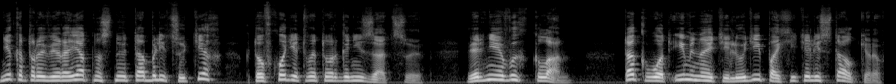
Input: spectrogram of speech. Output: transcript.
некоторую вероятностную таблицу тех, кто входит в эту организацию, вернее, в их клан. Так вот, именно эти люди похитили сталкеров.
